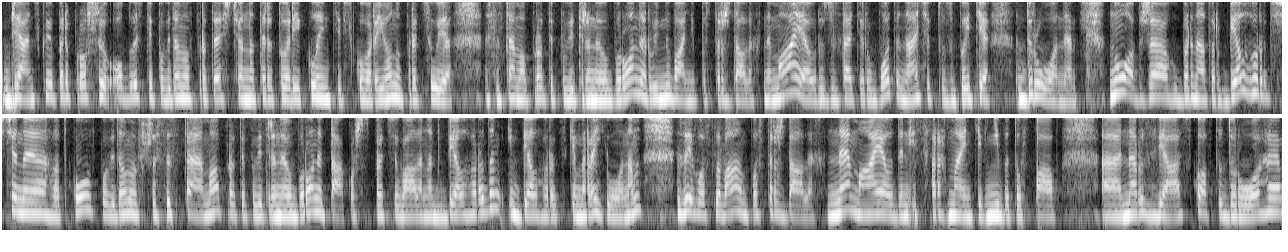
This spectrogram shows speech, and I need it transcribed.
Брянської, перепрошую, області, повідомив про те, що на території Клинцівського району працює система протиповітряної оборони. Руйнувань постраждалих немає. А у результаті роботи, начебто, збиті дрони. Ну а вже губернатор Білгородщини Гладков повідомив, що система протиповітряної оборони також спрацювала над Білгородом і Білгородським районом. За його словами, постраждалих немає. Один із фрагментів, нібито впав е, на розв'язку автодороги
